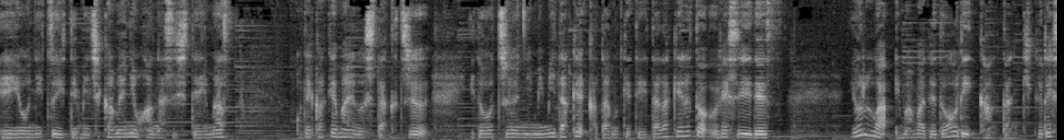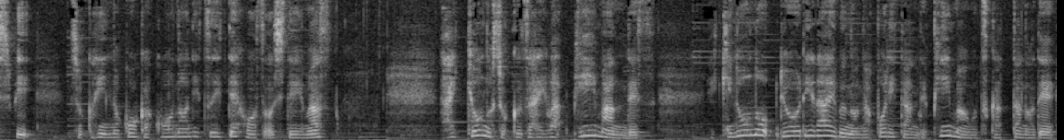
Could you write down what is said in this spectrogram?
栄養について短めにお話ししています。お出かけ前の支度中移動中に耳だけ傾けていただけると嬉しいです。夜は今まで通り簡単聞くレシピ食品の効果効能について放送しています。はい、今日の食材はピーマンです。昨日の料理ライブのナポリタンでピーマンを使ったので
